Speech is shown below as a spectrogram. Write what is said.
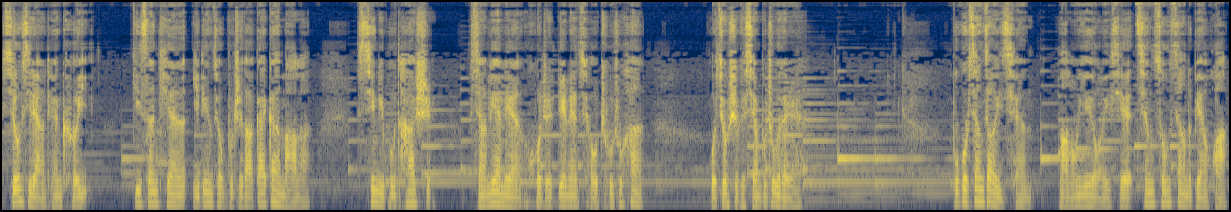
休息两天可以，第三天一定就不知道该干嘛了，心里不踏实，想练练或者练练球出出汗。我就是个闲不住的人。不过相较以前，马龙也有了一些轻松向的变化。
